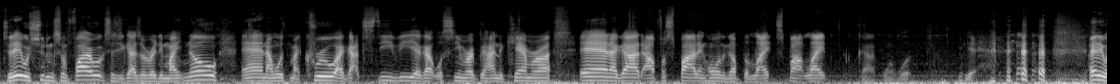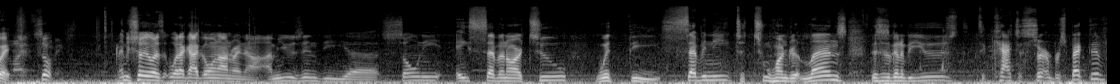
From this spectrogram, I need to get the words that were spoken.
Today we're shooting some fireworks, as you guys already might know. And I'm with my crew. I got Stevie, I got Wassim right behind the camera. And I got Alpha Spotting holding up the light, spotlight. Kind of what, what? Yeah. anyway, so let me show you what, I got going on right now. I'm using the uh, Sony a7R II with the 70 to 200 lens. This is gonna be used to catch a certain perspective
